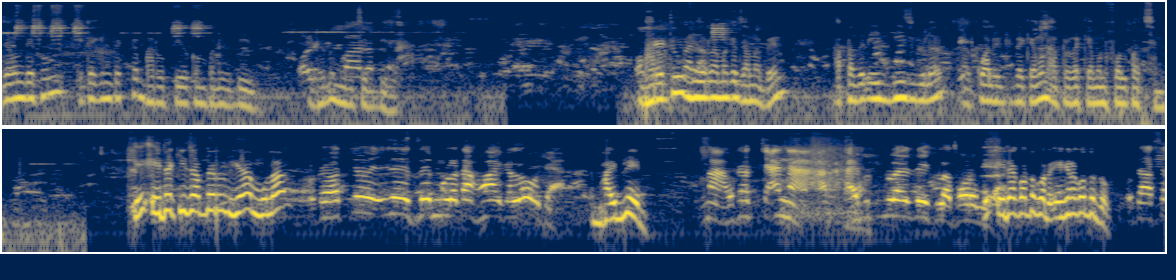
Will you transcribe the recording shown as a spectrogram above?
যেমন দেখুন এটা কিন্তু একটা ভারতীয় কোম্পানির বীজ এটা হলো মরিচের বীজ। ভারতীয় ভিউয়াররা আমাকে জানাবেন আপনাদের এই বীজগুলোর কোয়ালিটিটা কেমন আপনারা কেমন ফল পাচ্ছেন? এ- এটা কি জাতের ইয়া মূলা? ওটা হচ্ছে এই যে যে মূলাটা হয় গেল ওটা হাইব্রিড না ওটা চায়না আর হাইব্রিড মূলা যেগুলো বড় এটা কত করে? এখানে কতটুক? ওটা আছে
